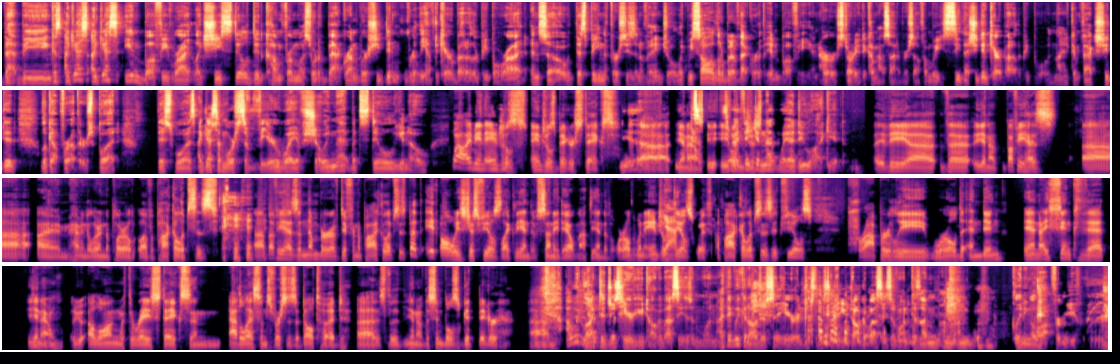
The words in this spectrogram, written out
that being because I guess I guess in Buffy, right? Like she still did come from a sort of background where she didn't really have to care about other people, right? And so this being the first season of Angel, like we saw a little bit of that growth in Buffy and her starting to come outside of herself, and we see that she did care about other people, and like in fact she did look out for others, but this was, I guess, a more severe way of showing that, but still, you know, Well, I mean, Angel's Angel's bigger stakes. Yeah. uh, you know. so e- I think just in that way I do like it. The uh, the you know Buffy has. Uh, I'm having to learn the plural of apocalypses. Uh, Buffy has a number of different apocalypses, but it always just feels like the end of Sunnydale, not the end of the world. When Angel Yeah. deals with apocalypses, it feels properly world ending. And I think that, you know, along with the raised stakes and adolescence versus adulthood, uh, the, you know, the symbols get bigger. Um, I would like to just hear you talk about season one. I think we could all just sit here and just listen to you talk about season one because I'm, I'm I'm gleaning a lot from you.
